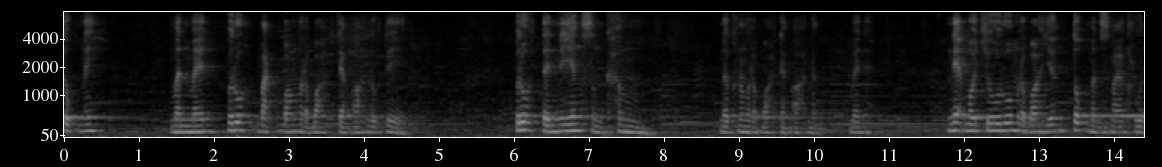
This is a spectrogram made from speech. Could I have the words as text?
ទុកនេះ មិនមែនព្រោះបាត់បង់របស់ទាំងអស់នោះទេព្រោះតែនាងសង្ឃឹមនៅក្នុងរបស់ទាំងអស់ហ្នឹងមែនទេ អ្នកមកចូលរួមរបស់យើងទុកមិនស្មើខ្លួន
